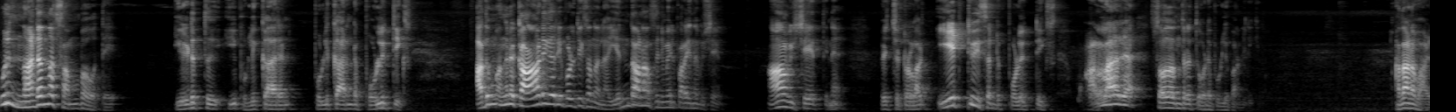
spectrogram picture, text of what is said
ഒരു നടന്ന സംഭവത്തെ എടുത്ത് ഈ പുള്ളിക്കാരൻ പുള്ളിക്കാരന്റെ പൊളിറ്റിക്സ് അതും അങ്ങനെ കാട് കയറിയ പൊളിറ്റിക്സ് ഒന്നുമല്ല എന്താണ് ആ സിനിമയിൽ പറയുന്ന വിഷയം? ആ വിഷയത്തിന് വെച്ചിട്ടുള്ള എ ടു ഇസഡ് പൊളിറ്റിക്സ് വളരെ സ്വാതന്ത്ര്യത്തോടെ പുള്ളി പറഞ്ഞിരിക്കുന്നു. അതാണ് വാഴ.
